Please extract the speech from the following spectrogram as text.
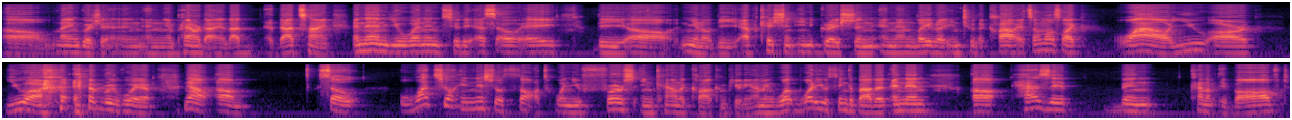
uh, language and, and, paradigm at that, at that time. And then you went into the SOA, the, uh, you know, the application integration, and then later into the cloud. It's almost like wow, you are you are everywhere. Now, um, so what's your initial thought when you first encountered cloud computing? I mean, what what do you think about it? And then uh, has it been kind of evolved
